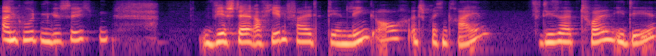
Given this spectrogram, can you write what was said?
an guten Geschichten. Wir stellen auf jeden Fall den Link auch entsprechend rein zu dieser tollen Idee.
